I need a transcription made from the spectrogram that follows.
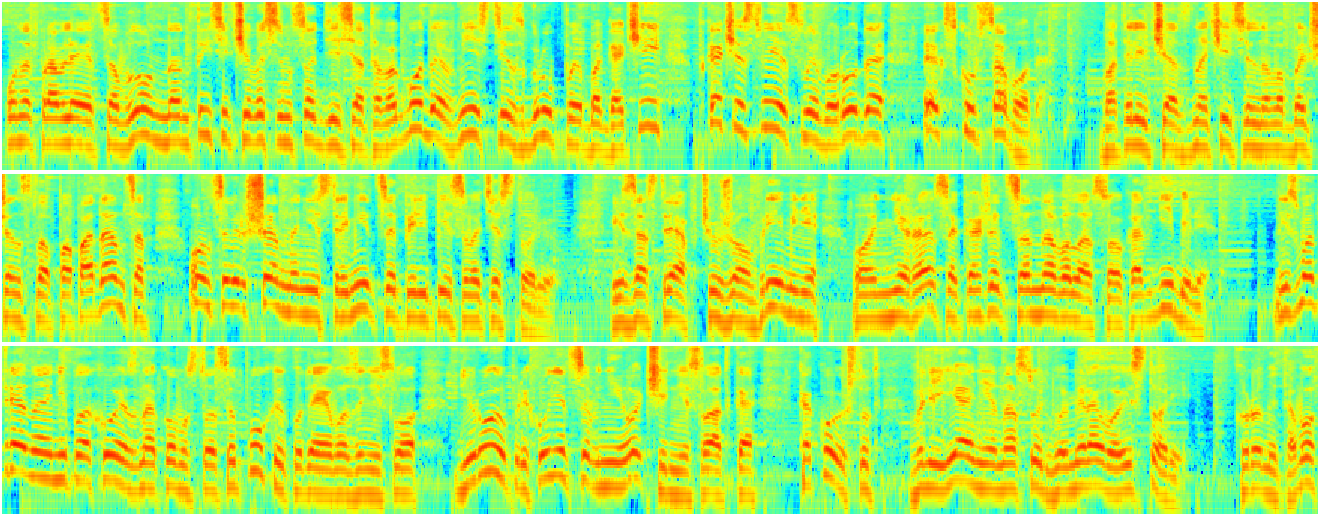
Он отправляется в Лондон 1810 года вместе с группой богачей в качестве своего рода экскурсовода. В отличие от значительного большинства попаданцев, он совершенно не стремится переписывать историю. И застряв в чужом времени, он не раз окажется на волосок от гибели. Несмотря на неплохое знакомство с эпохой, куда его занесло, герою приходится в ней очень несладко. Какое уж тут влияние на судьбу мировой истории. Кроме того,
